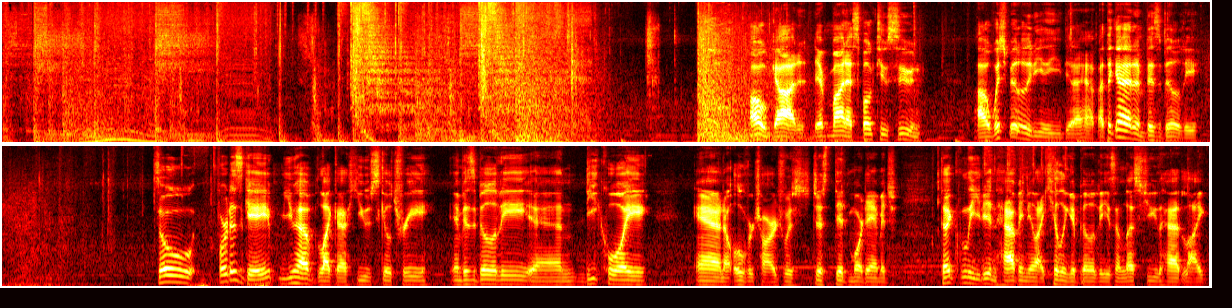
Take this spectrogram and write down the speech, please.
Oh god, never mind, I spoke too soon. Uh, which ability did I have? I think I had invisibility. So, for this game, you have like a huge skill tree. Invisibility and decoy and overcharge, which just did more damage. Technically, you didn't have any like healing abilities unless you had like,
